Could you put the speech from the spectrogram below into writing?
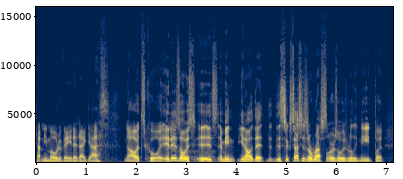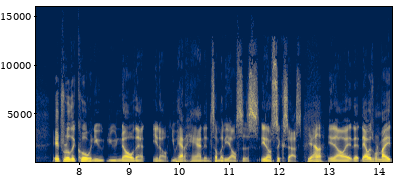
kept me motivated, I guess. No, it's cool. It, is always. It's. I mean, you know that the success as a wrestler is always really neat, but it's really cool when you you know that you know you had a hand in somebody else's you know success. Yeah, You know it, that, that was one of my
